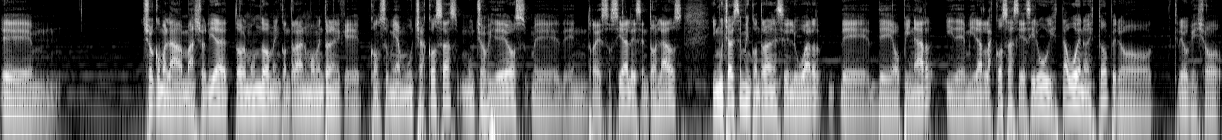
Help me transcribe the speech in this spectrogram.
Eh, yo como la mayoría de todo el mundo me encontraba en un momento en el que consumía muchas cosas, muchos videos eh, en redes sociales, en todos lados, y muchas veces me encontraba en ese lugar de, opinar y de mirar las cosas y decir, uy, está bueno esto, pero creo que yo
